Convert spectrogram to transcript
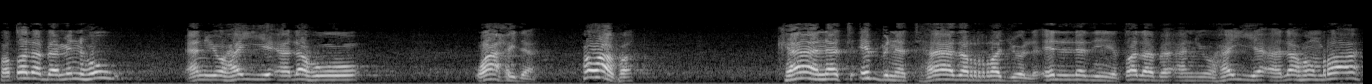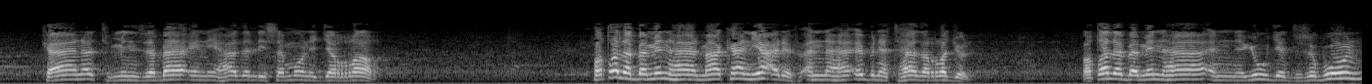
فطلب منه أن يهيئ له واحدة. فوافق. كانت ابنة هذا الرجل الذي طلب أن يهيئ له امرأة كانت من زبائن هذا اللي يسمونه جرار. فطلب منها ما كان يعرف أنها ابنة هذا الرجل. فطلب منها أن يوجد زبون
